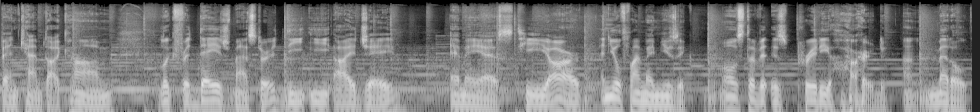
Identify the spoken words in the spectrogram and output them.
bandcamp.com, look for Deij Master, D E I J M A S T E R, and you'll find my music. Most of it is pretty hard uh, metal,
